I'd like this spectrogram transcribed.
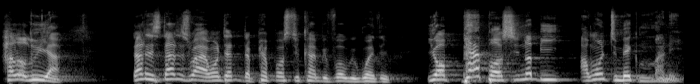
Hallelujah. That is, that is why I wanted the purpose to come before we went through. Your purpose should not be, I want to make money.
